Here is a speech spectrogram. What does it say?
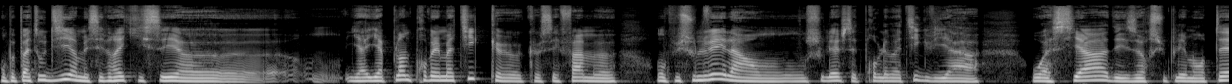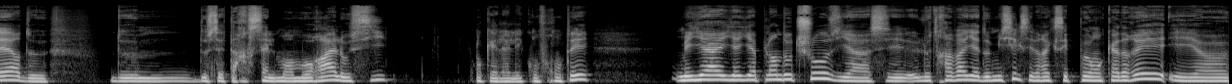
on peut pas tout dire, mais c'est vrai qu'il s'est, euh, il y a, y a plein de problématiques que, que ces femmes euh, ont pu soulever. Là, on soulève cette problématique via Oasia, des heures supplémentaires, de, de, de cet harcèlement moral aussi auquel elle est confrontée. Mais il y a, y a, y a plein d'autres choses. Il y a c'est le travail à domicile. C'est vrai que c'est peu encadré et euh,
